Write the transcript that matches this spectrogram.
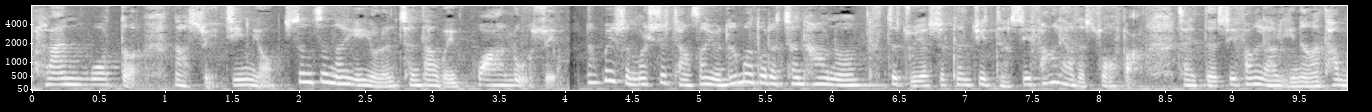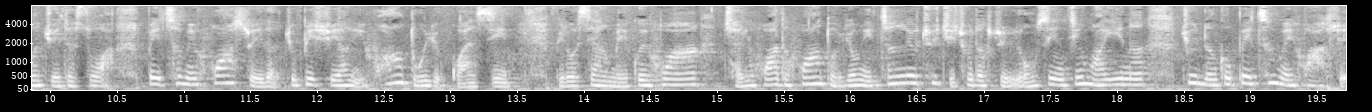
plant water，那水精油，甚至呢也有人称它为花露水。那为什么市场上有那么多的称号呢？这主要是根据德西芳疗的说法，在德西芳疗里呢，他们觉得说啊，被称为花水的就必须要与花朵有关系，比如像玫瑰花、橙花的花朵用于蒸馏萃取出的水溶性精华液呢，就能够被称为花水。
